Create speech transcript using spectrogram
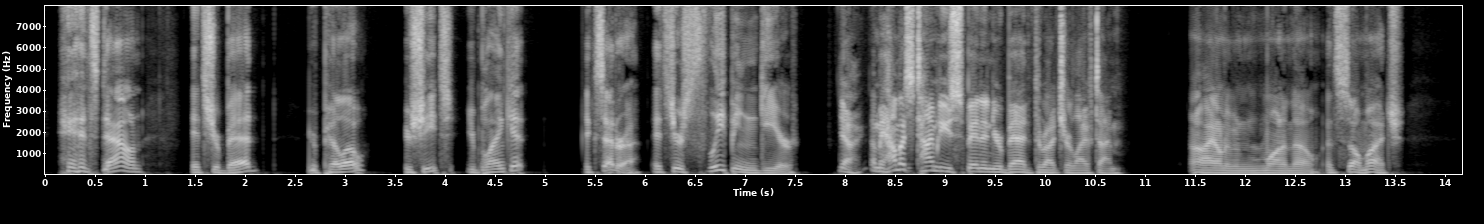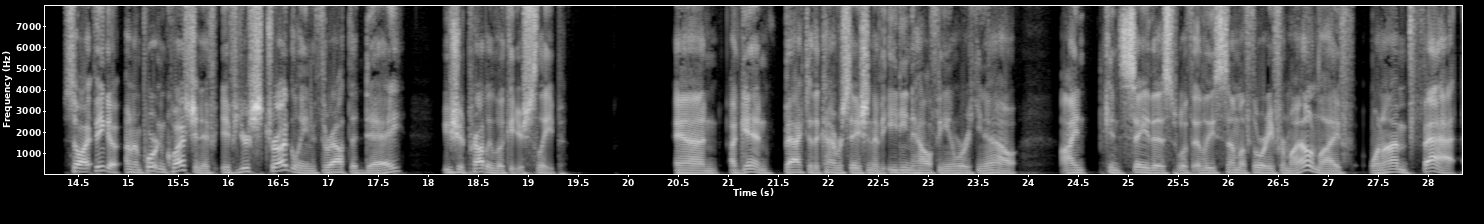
Hands down, it's your bed, your pillow, your sheets, your blanket, etc. It's your sleeping gear. Yeah. I mean, how much time do you spend in your bed throughout your lifetime? Oh, I don't even want to know. It's so much. So I think a- an important question if if you're struggling throughout the day, you should probably look at your sleep. And again, back to the conversation of eating healthy and working out, I can say this with at least some authority for my own life. When I'm fat,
